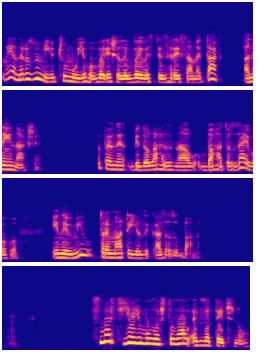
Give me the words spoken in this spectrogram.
Ну, я не розумію, чому його вирішили вивести з гри саме так, а не інакше. Певне, бідолага знав багато зайвого і не вмів тримати язика за зубами. Смерть я йому влаштував екзотичну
